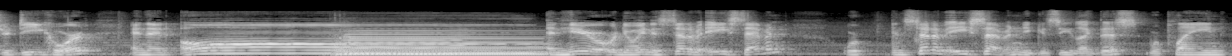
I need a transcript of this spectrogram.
That's your D chord. And then oh. And here what we're doing, instead of A7, we're instead of A7, you can see like this, we're playing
